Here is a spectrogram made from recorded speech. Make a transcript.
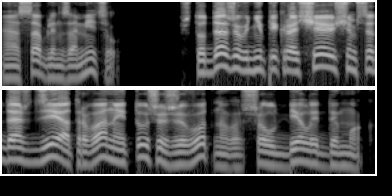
А Саблин заметил, что даже в непрекращающемся дожде от рваной туши животного шел белый дымок.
